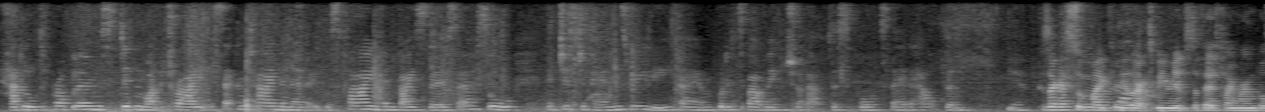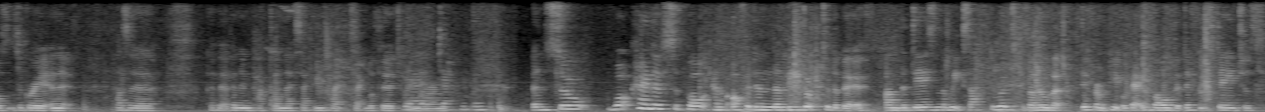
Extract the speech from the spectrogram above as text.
had loads of problems, didn't want to try it the second time, and then it was fine, and vice versa. So it just depends really. Um, but it's about making sure that the support's there to help them. Yeah, because I guess some might feel their experience the first time round wasn't so great, and it has a, a bit of an impact on their second time, second or third time Yeah, around. definitely. And so, what kind of support kind of offered in the lead up to the birth and the days and the weeks afterwards? Because I know that different people get involved at different stages.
